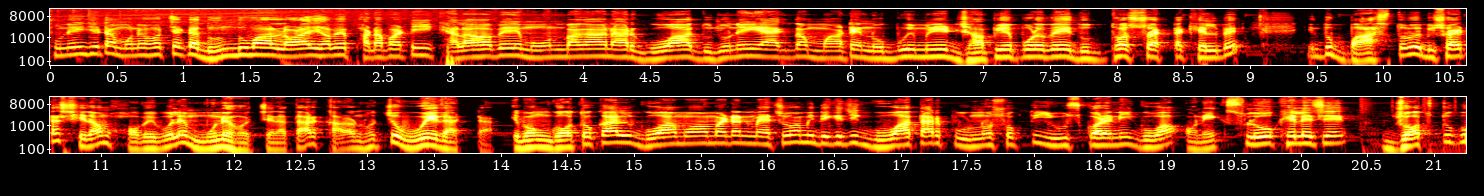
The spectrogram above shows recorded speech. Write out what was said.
শুনেই যেটা মনে হচ্ছে একটা ধুন্ধুমার লড়াই হবে, ফাটাফাটি খেলা হবে, মোহনবাগান আর গোয়া দুজনেই একদম মাঠে নব্বই মিনিট ঝাঁপিয়ে পড়বে, দুর্ধর্ষ একটা খেলবে। কিন্তু বাস্তবে বিষয়টা সেরম হবে বলে মনে হচ্ছে না। তার কারণ হচ্ছে ওয়েদারটা এবং গতকাল গোয়া মোহামেডান ম্যাচেও আমি দেখেছি গোয়া তার পূর্ণ শক্তি ইউজ করেনি। গোয়া অনেক স্লো খেলেছে। যতটুকু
